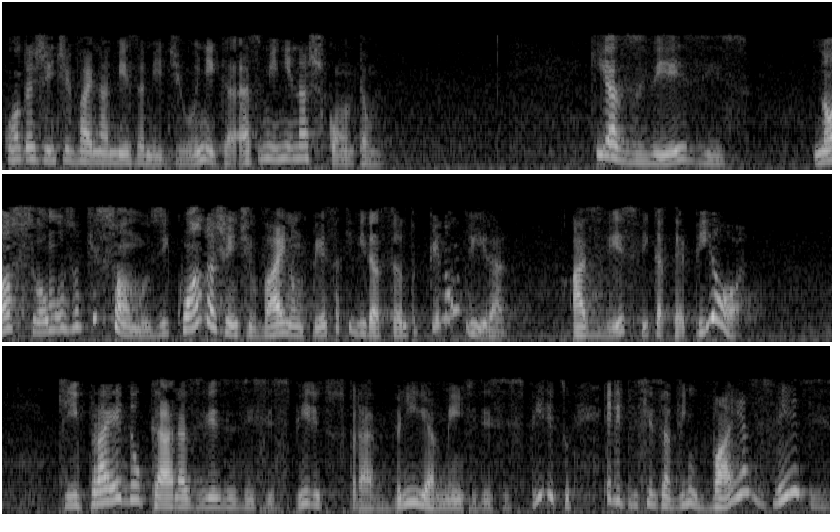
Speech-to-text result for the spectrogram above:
quando a gente vai na mesa mediúnica, as meninas contam que às vezes nós somos o que somos. E quando a gente vai, não pensa que vira santo, porque não vira. Às vezes fica até pior. Que para educar, às vezes, esses espíritos, para abrir a mente desse espírito, ele precisa vir várias vezes.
